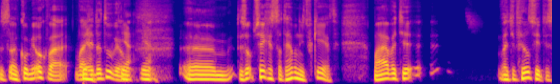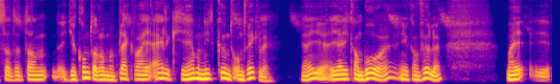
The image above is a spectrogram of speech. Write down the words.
Dus dan kom je ook waar, waar Ja. je naartoe wil. Ja, ja. Ehm, dus op zich is dat helemaal niet verkeerd. Maar wat je, wat je veel ziet, is dat het dan, je komt dan op een plek waar je eigenlijk je helemaal niet kunt ontwikkelen. Ja, je, ja, je kan boren en je kan vullen. Maar je,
